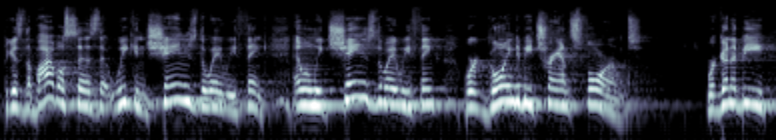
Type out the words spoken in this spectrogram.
because the Bible says that we can change the way we think. And when we change the way we think, we're going to be transformed. We're going to be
